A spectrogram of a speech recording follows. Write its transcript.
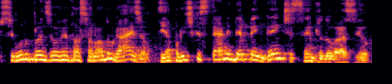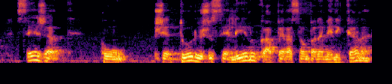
segundo Plano de Desenvolvimento Nacional do Geisel e a política externa independente sempre do Brasil, seja com Getúlio, Juscelino, com a Operação Pan-Americana,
